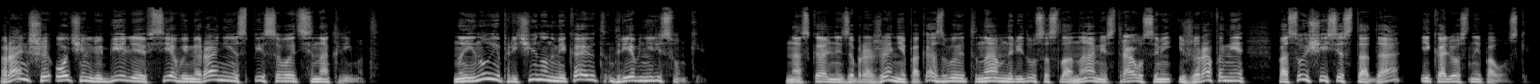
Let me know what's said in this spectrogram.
Раньше очень любили все вымирания списывать на климат. На иную причину намекают древние рисунки. Наскальные изображения показывают нам наряду со слонами, страусами и жирафами пасущиеся стада и колесные повозки.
